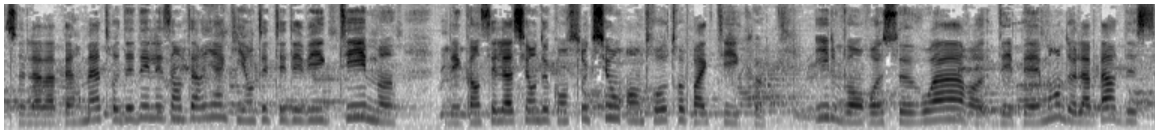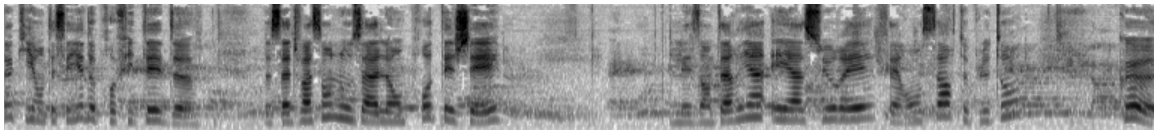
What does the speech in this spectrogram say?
Cela va permettre d'aider les Ontariens qui ont été des victimes des cancellations de construction, entre autres pratiques. Ils vont recevoir des paiements de la part de ceux qui ont essayé de profiter de. De cette façon, nous allons protéger les Ontariens et assurer, faire en sorte plutôt que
